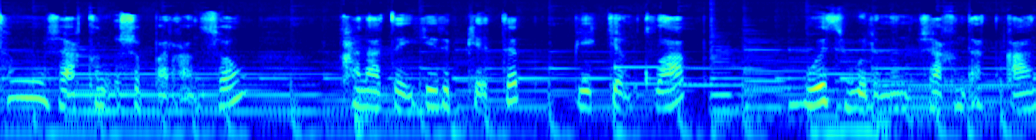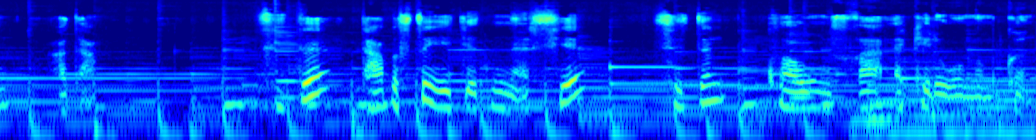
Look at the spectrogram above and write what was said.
тым жақын ұшып барған соң қанаты еріп кетіп биіктен құлап өз өлімін жақындатқан адам. Сізді табысты ететін нәрсе сіздің құлауыңызға әкелуі мүмкін.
